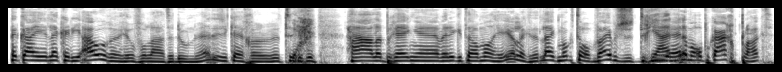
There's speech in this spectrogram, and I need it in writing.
Dan kan je lekker die ouderen heel veel laten doen. Hè? Dus je kan gewoon het, Ja. halen, brengen, weet ik het allemaal. Heerlijk. Dat lijkt me ook top. Wij hebben ze drie Ja, helemaal op elkaar geplakt.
